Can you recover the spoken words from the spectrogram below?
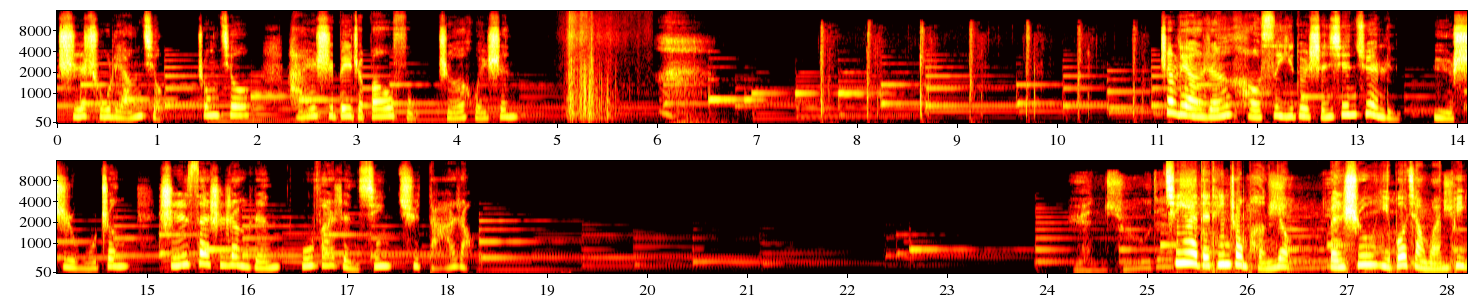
踟蹰良久。终究还是背着包袱折回身。这两人好似一对神仙眷侣，与世无争，实在是让人无法忍心去打扰。亲爱的听众朋友，本书已播讲完毕，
